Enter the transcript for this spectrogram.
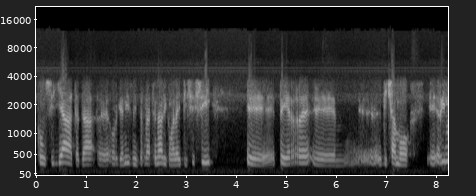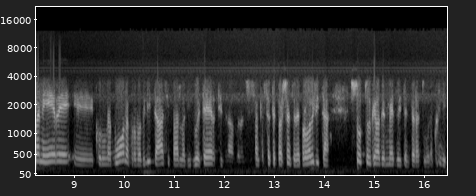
consigliata da eh, organismi internazionali come l'IPCC eh, per ehm, eh, diciamo, eh, rimanere eh, con una buona probabilità, si parla di due terzi, del 67% delle probabilità, sotto il grado e mezzo di temperatura. Quindi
